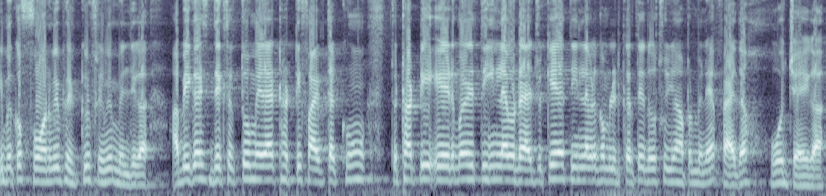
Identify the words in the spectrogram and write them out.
कि मेरे को फ़ोन भी फिर फ्री में मिल जाएगा। अभी कैसे देख सकते हो, मेरा थर्टी तक हूँ। तो थर्टी में तीन लेवल रह चुके हैं, तीन लेवल कंप्लीट करते हैं। दोस्तों, यहाँ पर मेरा फ़ायदा हो जाएगा।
